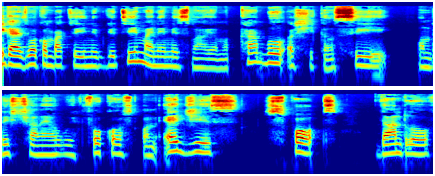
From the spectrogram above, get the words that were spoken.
guys, welcome back to Unique Beauty. My name is Maria Makabo. As you can see on this channel, we focus on edges, spots, dandruff,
